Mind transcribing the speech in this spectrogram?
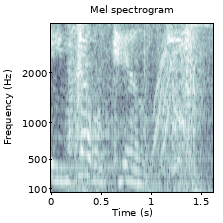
Team double kill.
